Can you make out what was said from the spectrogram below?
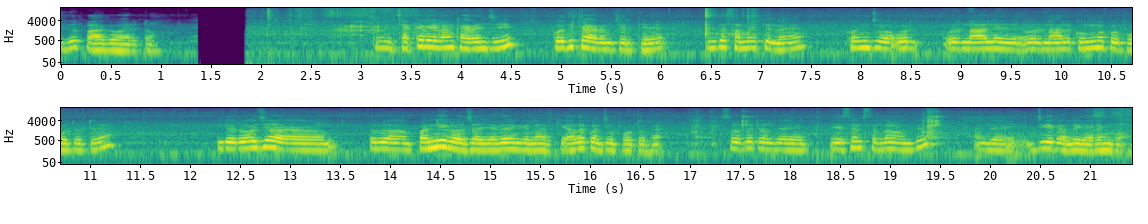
இது பாகு வரட்டும். கொஞ்சம் சர்க்கரையெல்லாம் கரைஞ்சி கொதிக்க ஆரம்பிச்சிருக்கு. இந்த சமயத்தில் கொஞ்சம் ஒரு ஒரு நாலு ஒரு நாலு குங்குமப்பூ போட்டுட்டு இந்த ரோஜா ரோ- பன்னீர் ரோஜா எதங்கெல்லாம் இருக்குது அதை கொஞ்சம் போட்டுடுறேன் ஸோ தட் அந்த எசன்ஸ் எல்லாம் வந்து அந்த ஜீரால இறங்கும்.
